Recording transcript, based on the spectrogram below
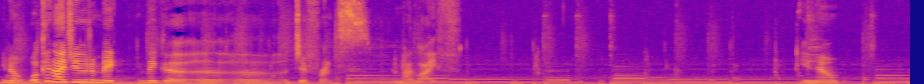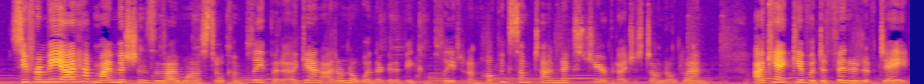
you know, what can I do to make make a, a, a difference in my life? You know, See, for me, I have my missions that I want to still complete, but again, I don't know when they're going to be completed. I'm hoping sometime next year, but I just don't know when. I can't give a definitive date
